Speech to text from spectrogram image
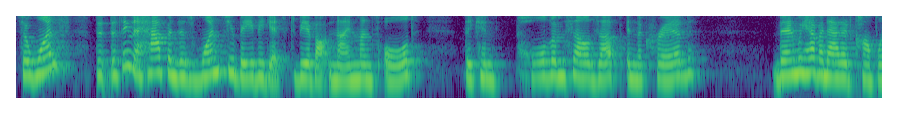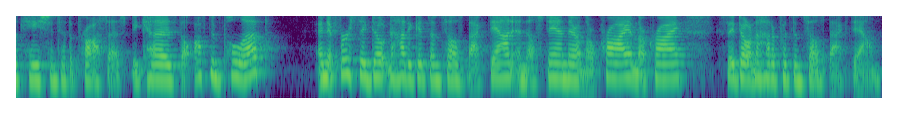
So once the, the thing that happens is once your baby gets to be about nine months old, they can pull themselves up in the crib. Then we have an added complication to the process because they'll often pull up and at first they don't know how to get themselves back down and they'll stand there and they'll cry and they'll cry because they don't know how to put themselves back down.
